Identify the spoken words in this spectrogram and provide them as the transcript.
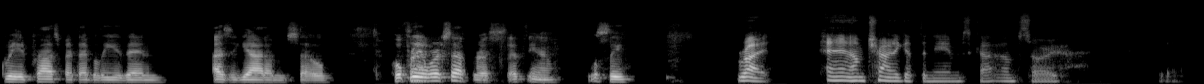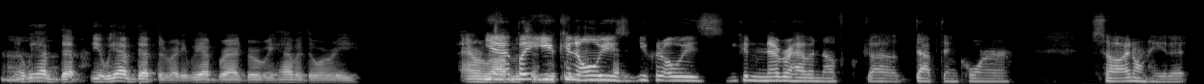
grade prospect, I believe, than Isaac Yiadom. So hopefully Right. it works out for us. That's, you know, we'll see. right? And I'm trying to get the names. God, I'm sorry. Yeah, we Uh, have depth. Yeah, we have depth already. We have Bradbury, we have Adoree, Aaron Yeah, Robinson, but you can always, you could always, you can never have enough uh, depth in corner. So I don't hate it.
